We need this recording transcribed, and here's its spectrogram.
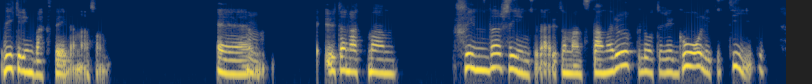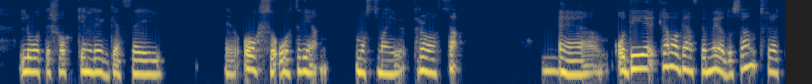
viker in backspegeln alltså. Eh, mm. Utan att man skyndar sig inte där utan man stannar upp, låter det gå lite tid, låter chocken lägga sig Eh, och så återigen måste man ju prata. Mm. Eh, och det kan vara ganska mödosamt för att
